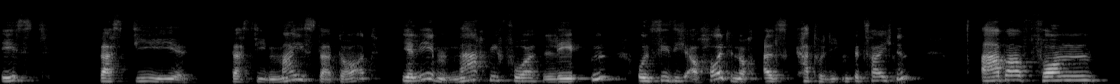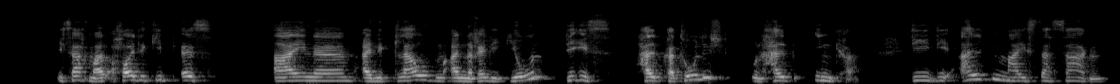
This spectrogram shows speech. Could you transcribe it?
ist, dass die, dass die Meister dort ihr Leben nach wie vor lebten und sie sich auch heute noch als Katholiken bezeichnen, aber von, ich sag mal, heute gibt es eine, eine Glauben, eine Religion, die ist halb katholisch und halb Inka. Die, die alten Meister sagen,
